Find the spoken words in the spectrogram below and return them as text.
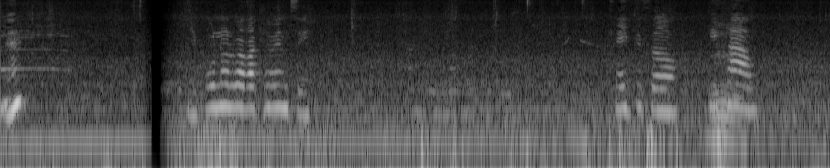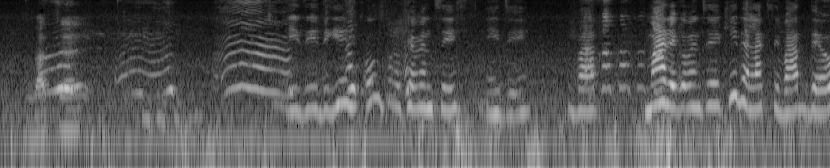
হ্যাঁ? পুনর বাবা খাইতেছ? কি খাও? এই যে এদিকে অঙ্কুর খেবেনছি এই যে ভাত। মারে কবেনছে খিদে লাগছে ভাত দেও।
